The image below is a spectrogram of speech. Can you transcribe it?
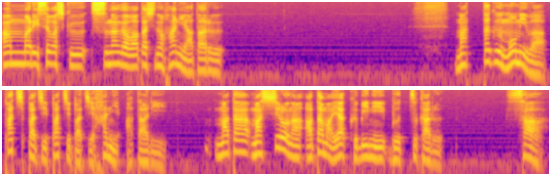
あんまりせわしく砂が私の歯に当たる。全くもみはパチパチパチパチ歯に当たりまた真っ白な頭や首にぶっつかる。さあ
